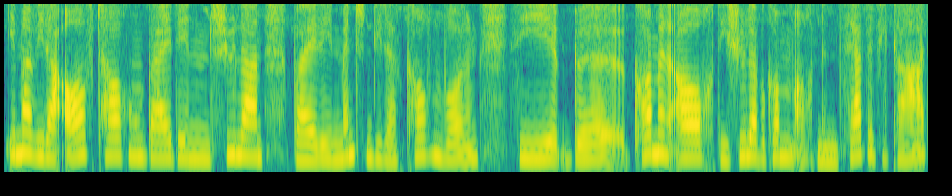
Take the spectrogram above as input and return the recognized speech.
immer wieder auftauchen bei den Schülern, bei den Menschen, die das kaufen wollen. Sie bekommen auch, die Schüler bekommen auch ein Zertifikat,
